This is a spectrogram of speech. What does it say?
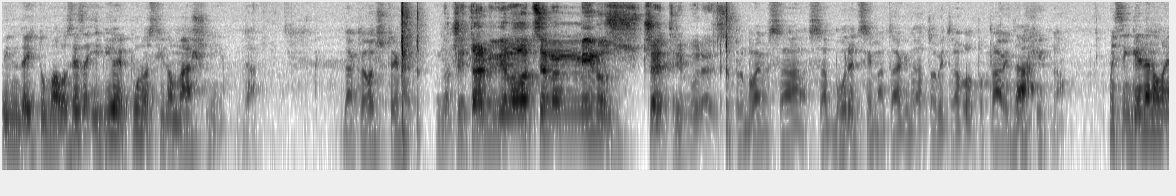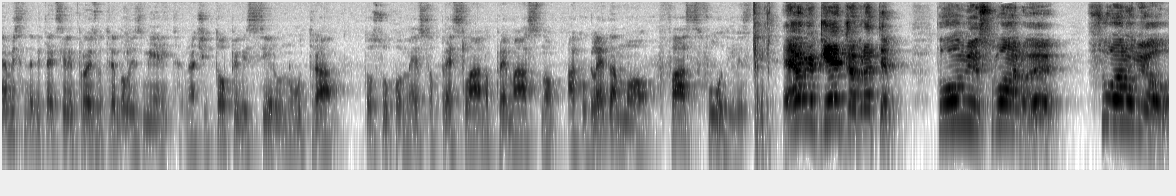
vidim da je tu malo zeza i bio je puno siromašniji. Da. Dakle, očito imaju Znači, tad bi bila ocena minus četiri buraz. problem sa, sa burecima, tako da to bi trebalo popraviti Da. hitno. Mislim, generalno ja mislim da bi taj cijeli proizvod trebalo izmijeniti. Znači, topivi sir unutra, to suho meso, preslano, premasno. Ako gledamo fast food ili street Evo ga Gedža, brate, pomio svano, e. Svano mi je ovo.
